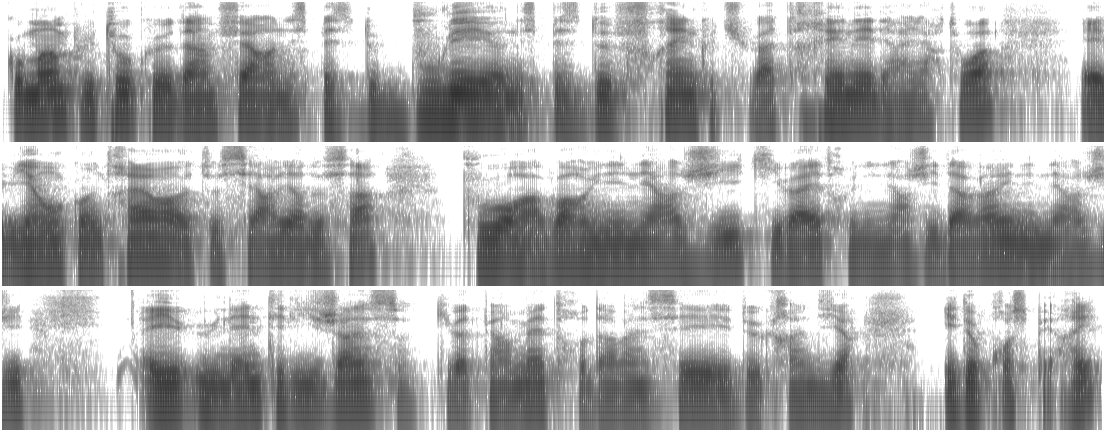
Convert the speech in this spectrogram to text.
Comment, plutôt que d'en faire une espèce de boulet, une espèce de frein que tu vas traîner derrière toi, eh bien au contraire, te servir de ça pour avoir une énergie qui va être une énergie d'avant, une énergie et une intelligence qui va te permettre d'avancer et de grandir et de prospérer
